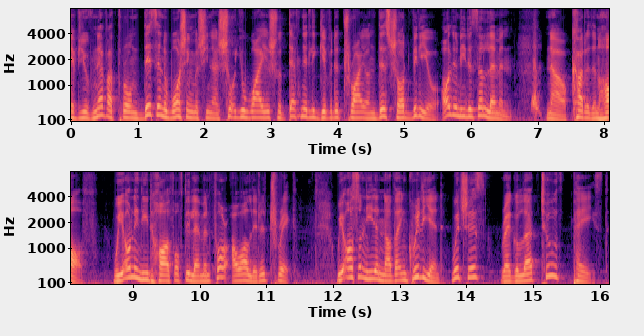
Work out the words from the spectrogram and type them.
If you've never thrown this in a washing machine, I'll show you why you should definitely give it a try on this short video. All you need is a lemon. Now cut it in half. We only need half of the lemon for our little trick. We also need another ingredient, which is regular toothpaste.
